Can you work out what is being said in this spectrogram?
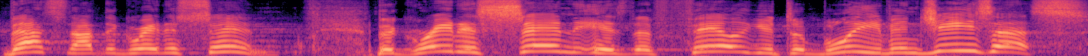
That's not the greatest sin. The greatest sin is the failure to believe in Jesus.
